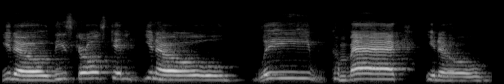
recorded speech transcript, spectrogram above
you know, these girls can, you know, leave, come back, you know,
